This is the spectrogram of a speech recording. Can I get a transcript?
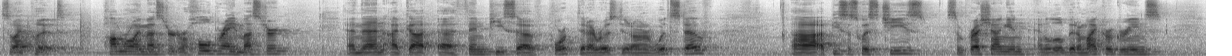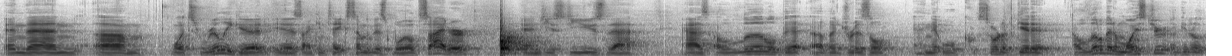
So I put Pommery mustard or whole grain mustard, and then I've got a thin piece of pork that I roasted on a wood stove, uh, a piece of Swiss cheese, some fresh onion, and a little bit of microgreens, and then um, What's really good is I can take some of this boiled cider and just use that as a little bit of a drizzle and it will sort of get it a little bit of moisture, I'll a,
